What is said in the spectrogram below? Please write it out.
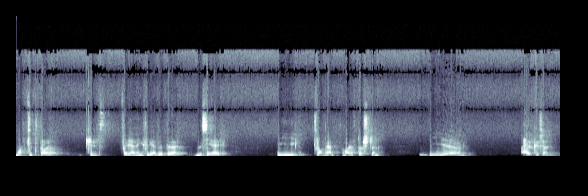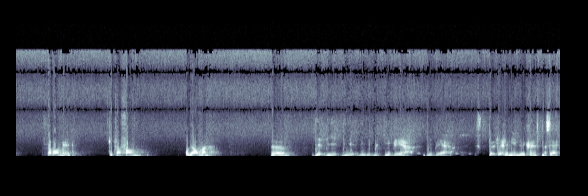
man fikk da kunstforeningsledete museer i Trondheim, som var det største i eh, Haugesund, Stavanger, Kristiansand og Drammen. Eh, de, de, de, de, ble, større eller mindre kunstmuseer.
